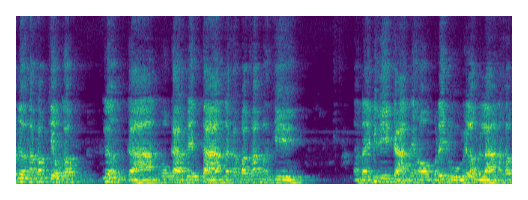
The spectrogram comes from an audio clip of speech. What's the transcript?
เรื่องนะครับเกี่ยวกับเรื่องการโอกาสเวรตานะครับ บางครั้งบางทีในพิธีการเนี่ยเราไม่ได้ดูเวลาเวลานะครับ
